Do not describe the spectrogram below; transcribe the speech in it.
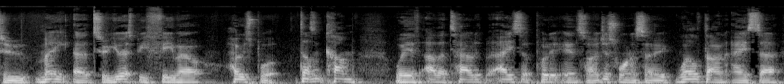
to make uh, to USB female host port. Doesn't come with other tablets, but Acer put it in. So I just want to say, well done, Acer.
